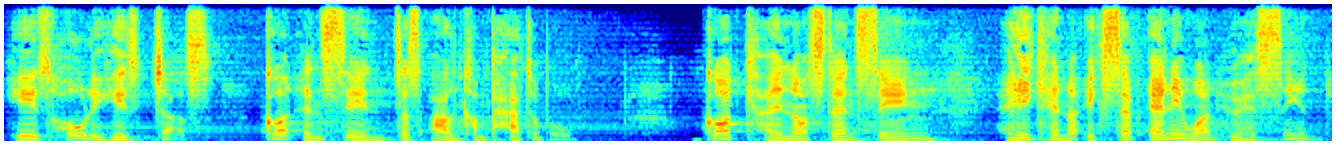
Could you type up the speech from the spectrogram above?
He is holy, He is just. God and sin just aren't compatible. God cannot stand sin, He cannot accept anyone who has sinned.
